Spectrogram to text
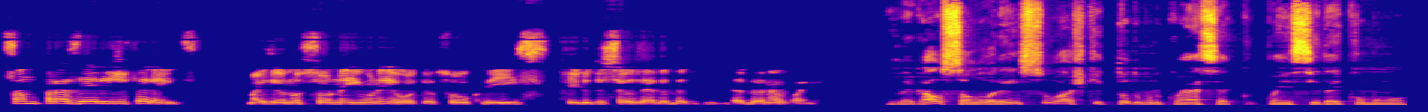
São prazeres diferentes mas eu não sou nenhum nem outro. Eu sou o Cris, filho do seu Zé da, da dona Vânia. Legal, São Lourenço, acho que todo mundo conhece, é conhecida aí como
